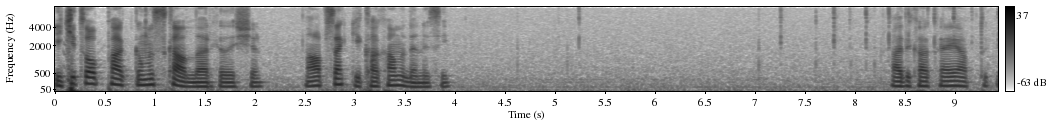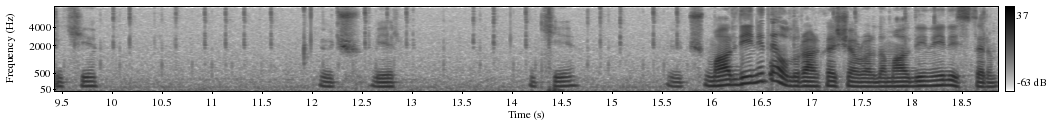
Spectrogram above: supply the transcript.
İki top hakkımız kaldı arkadaşlar. Ne yapsak ki kaka mı denesek? Hadi kakaya yaptık 2 3 1 2 3 Maldini de olur arkadaşlar bu arada. Maldini'yi de isterim.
